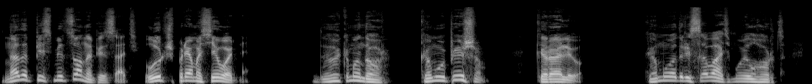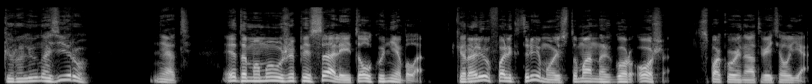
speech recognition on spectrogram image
надо письмецо написать, лучше прямо сегодня». «Да, командор. Кому пишем?» «Королю». «Кому адресовать, мой лорд? Королю Назиру?» «Нет, этому мы уже писали, и толку не было. Королю Фолктриму из Туманных гор Оша», — спокойно ответил я.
